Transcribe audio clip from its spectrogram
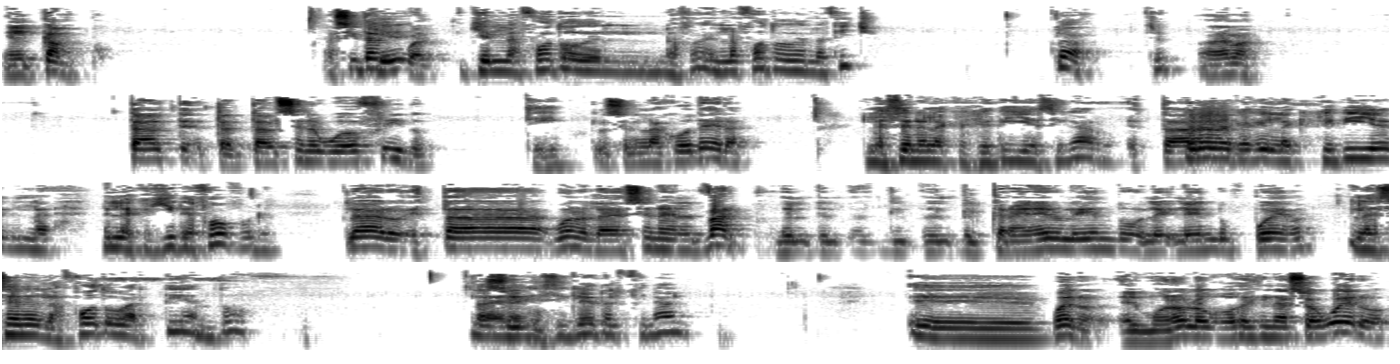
en el campo. Así tal ¿Qué, cual. qué es la foto del la, es la foto de la ficha? Claro, Sí. además. Está, el- está, está el escena del huevo frito, Sí. la escena de la jotera, La escena de las cajetillas de cigarro. Está- Pero la, la cajetilla de la, de la cajita de fósforo. Claro, está, bueno, la escena en el bar, del, del, del- del carabinero leyendo, le- leyendo un poema. La escena de la foto partiendo. La de Sí, la bicicleta al final. Eh, Bueno, el monólogo de Ignacio Agüero.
